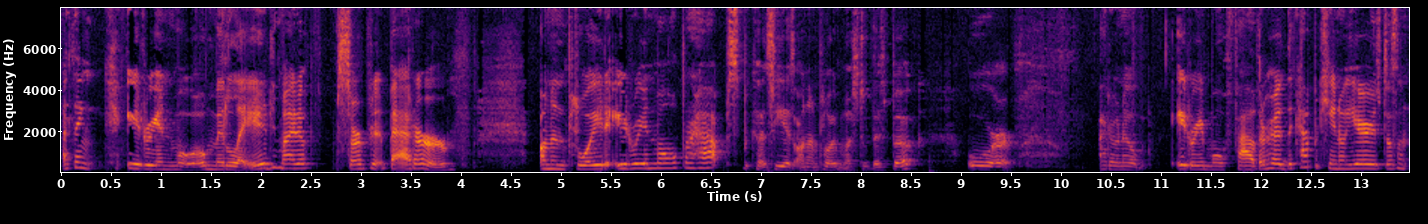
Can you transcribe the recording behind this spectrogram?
I think Adrian Mole, middle age, might have served it better. Or unemployed Adrian Mole, perhaps, because he is unemployed most of this book. Or, I don't know, Adrian Mole fatherhood. The cappuccino years doesn't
